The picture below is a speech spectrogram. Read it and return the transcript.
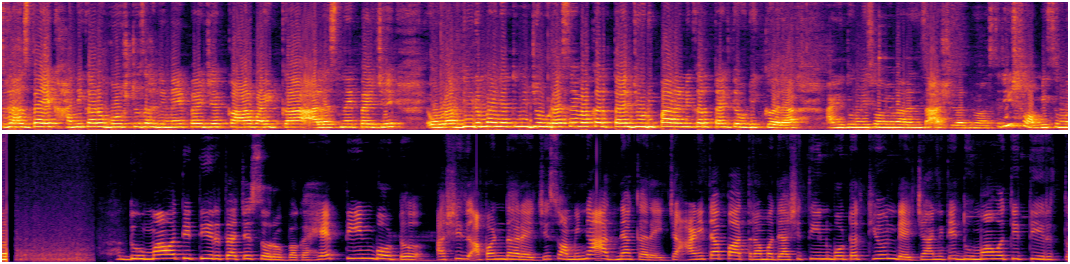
त्रासदायक हानिकारक गोष्ट झाली नाही पाहिजे. काळ वाईट काळ आलाच नाही पाहिजे. एवढा दीड महिना तुम्ही जेवढ्या सेवा करताय जेवढी पारायणी करताय तेवढी करा. आणि तुम्ही स्वामी महाराजांचा आशीर्वाद मिळवा. श्री स्वामी समर्थ धुमावती तीर्थाचे स्वरूप बघा. हे तीन बोट अशी आपण धरायची. स्वामींना आज्ञा करायच्या आणि त्या पात्रामध्ये अशी तीन बोट ठेवून द्यायची आणि ते धुमावती तीर्थ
